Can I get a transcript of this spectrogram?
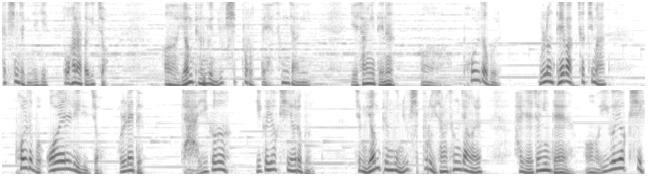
핵심적인 얘기 또 하나 더 있죠. 어, 연평균 60%대 성장이 예상이 되는 어, 폴더블. 물론 대박 쳤지만 폴더블 OLED죠. OLED 자 이거 이거 역시 여러분. 지금 연평균 60% 이상 성장을 할 예정인데 어, 이거 역시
